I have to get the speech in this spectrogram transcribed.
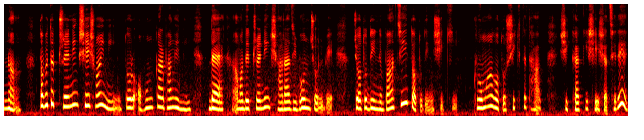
না, তবে তো ট্রেনিং শেষ হয়নি, তোর অহংকার ভাঙেনি। দেখ, আমাদের ট্রেনিং সারা জীবন চলবে। যতদিন বাঁচি, ততদিন শিখি। ক্রমাগত শিখতে থাক। শিক্ষার কি শেষ আছে রে?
